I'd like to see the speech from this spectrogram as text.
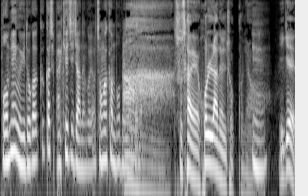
범행 의도가 끝까지 밝혀지지 않은 거예요. 정확한 범행 의도가. 아, 수사에 혼란을 줬군요. 예. 이게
